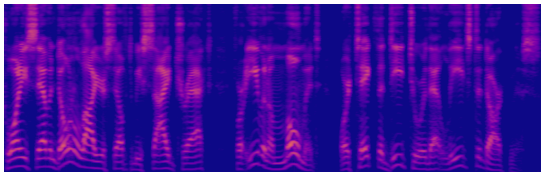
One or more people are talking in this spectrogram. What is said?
27. Don't allow yourself to be sidetracked for even a moment or take the detour that leads to darkness.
